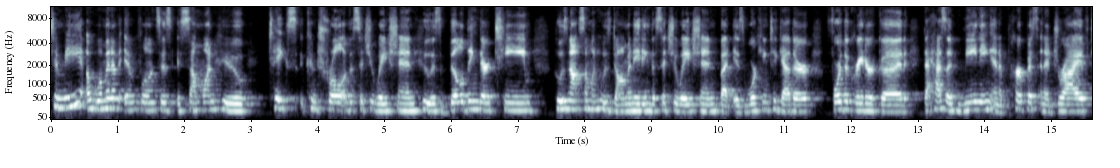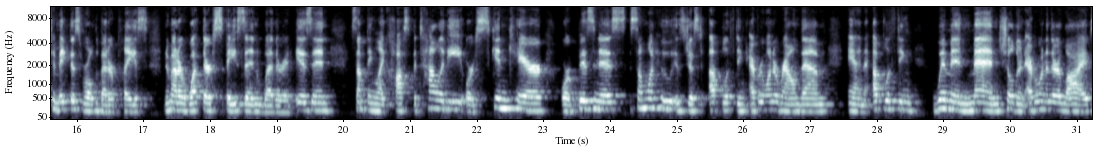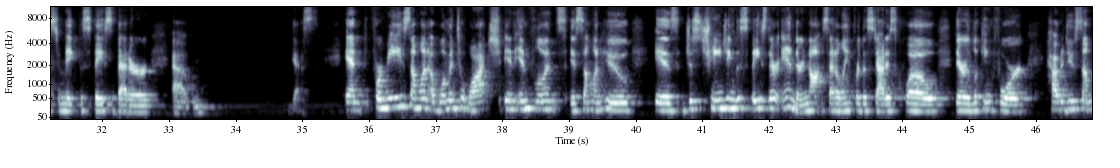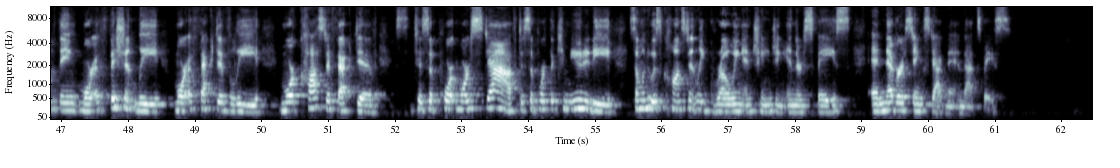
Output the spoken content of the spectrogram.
To me, a woman of influences is someone who takes control of the situation, who is building their team, who is not someone who is dominating the situation, but is working together for the greater good, that has a meaning and a purpose and a drive to make this world a better place, no matter what their space in, whether it is in something like hospitality or skincare or business, someone who is just uplifting everyone around them and uplifting women, men, children, everyone in their lives to make the space better. Um, yes. And for me, someone, a woman to watch in influence is someone who is just changing the space they're in. They're not settling for the status quo. They're looking for how to do something more efficiently, more effectively, more cost effective, to support more staff, to support the community, someone who is constantly growing and changing in their space and never staying stagnant in that space.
